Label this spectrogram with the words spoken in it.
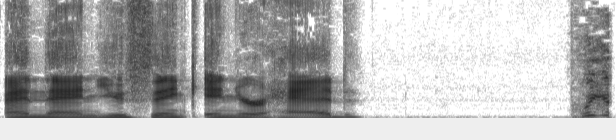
and then you think in your head, We can,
